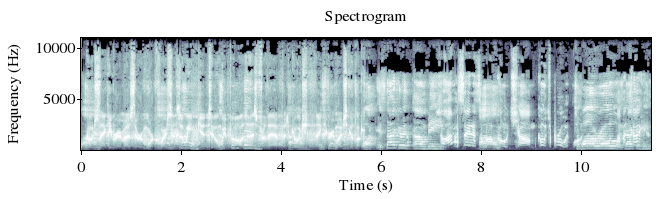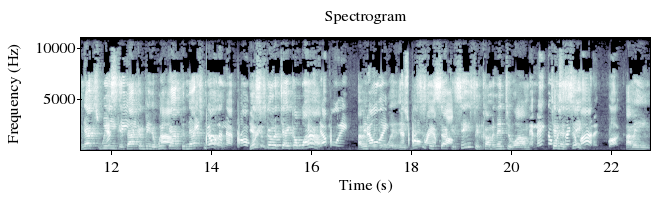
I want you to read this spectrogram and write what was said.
Coach, thank you very much. There are more questions that we can get to, and we apologize for that. But Coach, thank you very much. Good luck. Look, it's not going to um, be. So I'm gonna say this about um, Coach um, Coach Pruitt. Look. Tomorrow. It's not going to be next week. It's not going to be the week uh, after next. No. This is going to take a while. Definitely. I mean, building we, we, this, this is the second up. season coming into um and make no Tennessee. mistake about it. Look, I mean,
